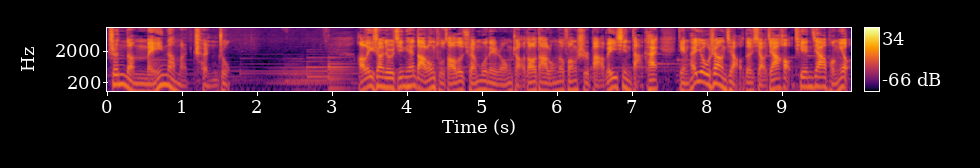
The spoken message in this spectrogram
真的没那么沉重。好了，以上就是今天大龙吐槽的全部内容。找到大龙的方式，把微信打开，点开右上角的小加号，添加朋友，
